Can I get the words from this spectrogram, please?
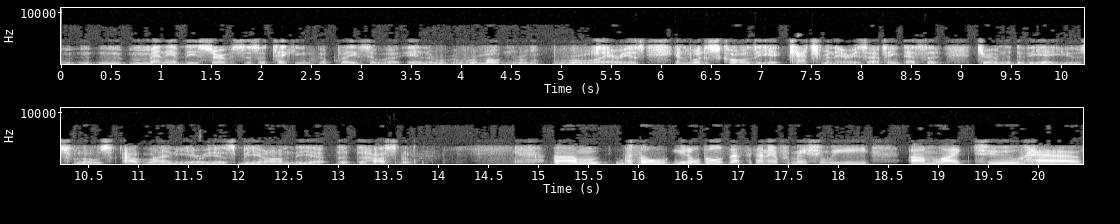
m- many of these services are taking place in remote and rural areas in what is called the catchment areas. I think that's the term that the VA used for those outlying areas beyond the uh, the, the hospital. Um, so you know those that's the kind of information we um, like to have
